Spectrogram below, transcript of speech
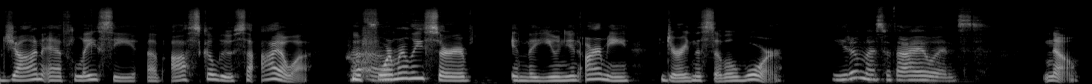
John F. Lacey of Oskaloosa, Iowa, who Uh-oh. formerly served in the Union Army during the Civil War. You don't mess with Iowans. No.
